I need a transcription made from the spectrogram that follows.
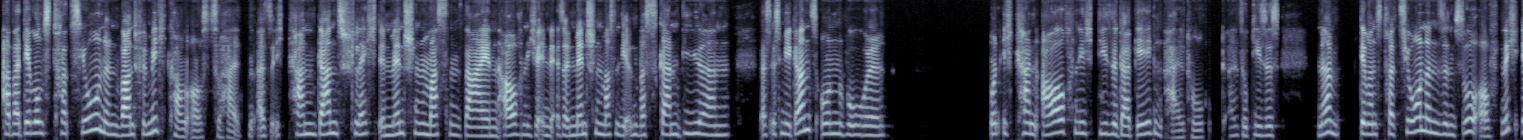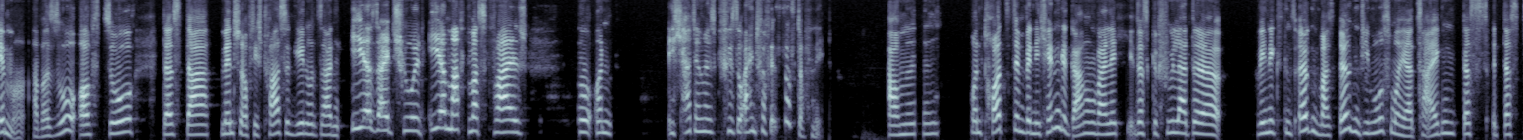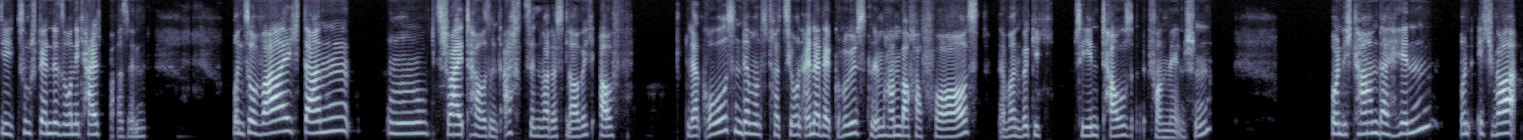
Aber Demonstrationen waren für mich kaum auszuhalten. Also ich kann ganz schlecht in Menschenmassen sein, auch nicht in, also in Menschenmassen, die irgendwas skandieren. Das ist mir ganz unwohl. Und ich kann auch nicht diese Dagegenhaltung, also dieses, ne, Demonstrationen sind so oft, nicht immer, aber so oft so, dass da Menschen auf die Straße gehen und sagen, ihr seid schuld, ihr macht was falsch. Und ich hatte mir das Gefühl, so einfach ist das doch nicht. Um, und trotzdem bin ich hingegangen, weil ich das Gefühl hatte, wenigstens irgendwas, irgendwie muss man ja zeigen, dass, dass die Zustände so nicht haltbar sind. Und so war ich dann 2018 hm, war das, glaube ich, auf einer großen Demonstration, einer der größten im Hambacher Forst. Da waren wirklich Zehntausende von Menschen. Und ich kam dahin und ich war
